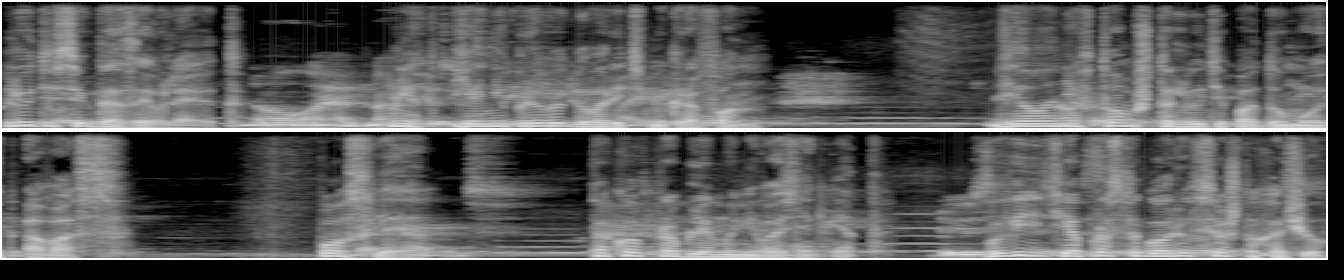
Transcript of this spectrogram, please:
Люди всегда заявляют, «Нет, я не привык говорить в микрофон». Дело не в том, что люди подумают о вас. После такой проблемы не возникнет. Вы видите, я просто говорю все, что хочу.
